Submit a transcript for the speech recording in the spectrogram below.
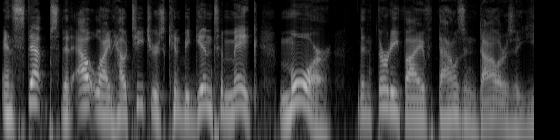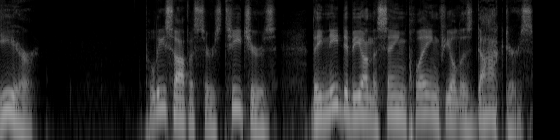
and steps that outline how teachers can begin to make more than $35,000 a year. Police officers, teachers, they need to be on the same playing field as doctors.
